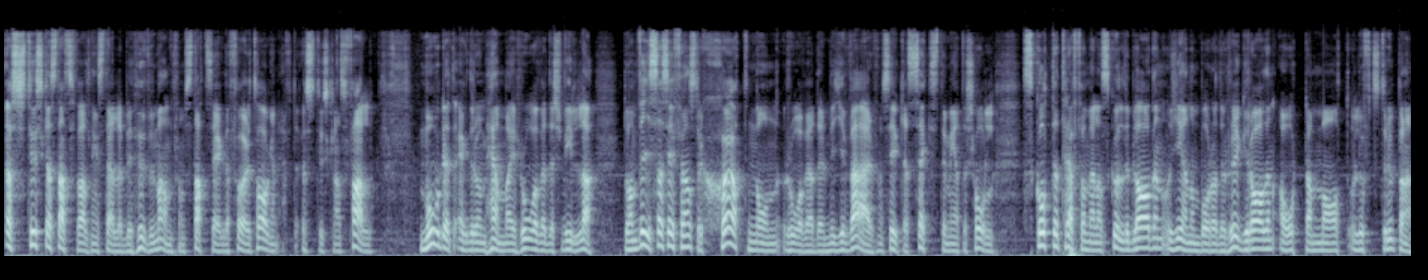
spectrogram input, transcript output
östtyska statsförvaltningens ställe blev huvudman för de statsägda företagen efter Östtysklands fall. Mordet ägde rum hemma i Råveders villa då han visade sig i fönstret sköt någon Råvädder med gevär från cirka 60 meters håll. Skottet träffade mellan skulderbladen och genomborrade ryggraden, aorta, mat och luftstruparna.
